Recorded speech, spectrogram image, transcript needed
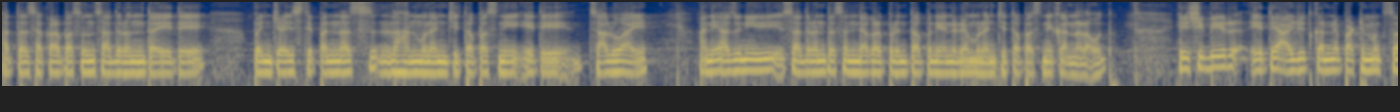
आता सकाळपासून साधारणतः येथे पंचेचाळीस ते पन्नास लहान मुलांची तपासणी येथे चालू आहे. आणि अजूनही साधारणतः संध्याकाळपर्यंत आपण येणाऱ्या मुलांची तपासणी करणार आहोत. हे शिबिर येथे आयोजित करण्यापाठीमागचा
